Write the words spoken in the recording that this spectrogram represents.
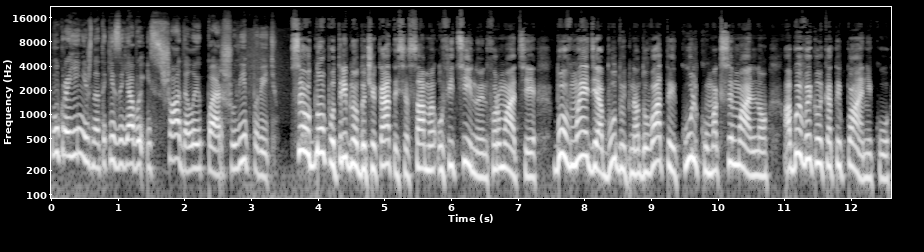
В Україні ж на такі заяви із США дали першу відповідь. Все одно потрібно дочекатися саме офіційної інформації, бо в медіа будуть надувати кульку максимально, аби викликати паніку.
